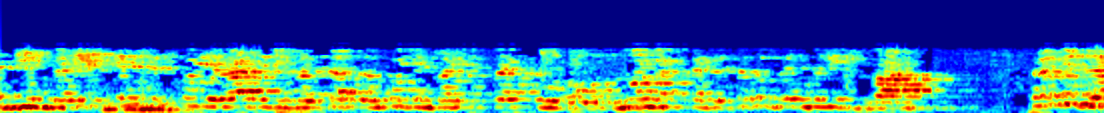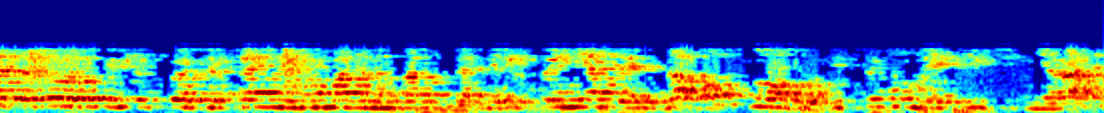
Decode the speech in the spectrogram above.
змін до рішення сільської ради від 20 грудня 24 року, номер 51 рік 2, про бюджет Литовської сільської територіальної громади на 25 рік прийняти за основу і цілому як рішення ради,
